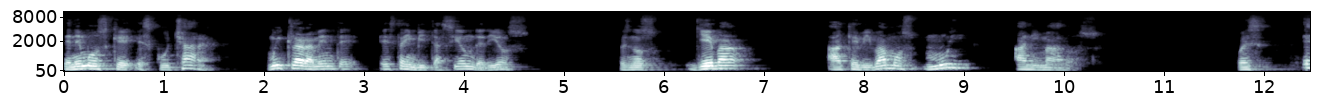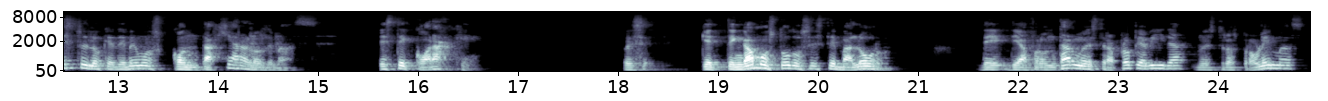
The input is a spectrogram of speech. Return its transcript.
tenemos que escuchar muy claramente esta invitación de Dios, pues nos lleva a que vivamos muy animados. Pues esto es lo que debemos contagiar a los demás, este coraje. Pues que tengamos todos este valor de, de afrontar nuestra propia vida, nuestros problemas.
